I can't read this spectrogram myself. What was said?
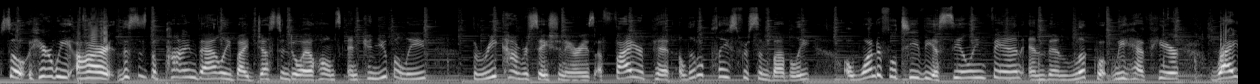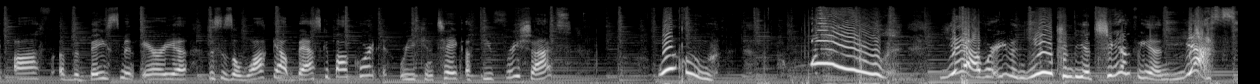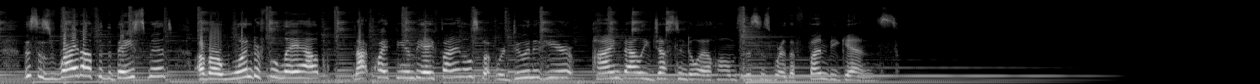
So here we are. This is the Pine Valley by Justin Doyle Homes. And can you believe three conversation areas, a fire pit, a little place for some bubbly, a wonderful TV, a ceiling fan, and then look what we have here right off of the basement area. This is a walkout basketball court where you can take a few free shots. Woo! Woo! Yeah, where even you can be a champion. Yes! This is right off of the basement of our wonderful layout. Not quite the NBA Finals, but we're doing it here. Pine Valley Justin Doyle Homes. This is where the fun begins.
